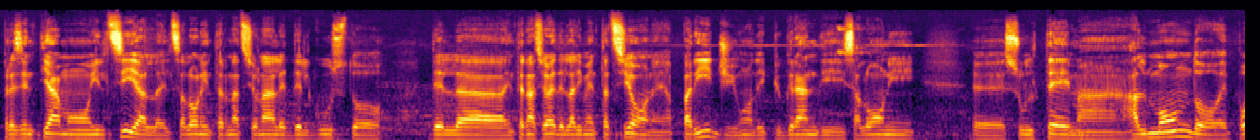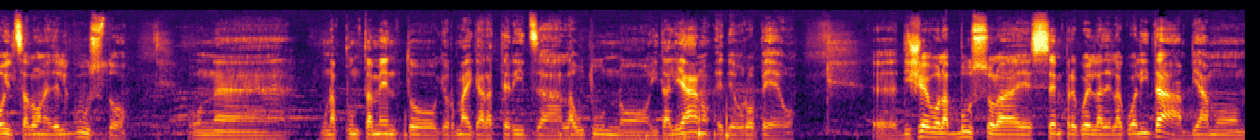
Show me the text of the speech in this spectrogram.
Presentiamo il SIAL, il Salone Internazionale del Gusto del, eh, internazionale dell'alimentazione a Parigi, uno dei più grandi saloni eh, sul tema al mondo e poi il Salone del Gusto, un, eh, un appuntamento che ormai caratterizza l'autunno italiano ed europeo. Eh, dicevo la bussola è sempre quella della qualità, abbiamo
